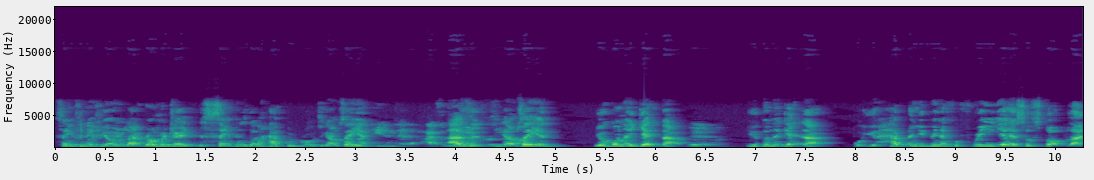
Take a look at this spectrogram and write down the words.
Same thing if you're like Real Madrid. The same thing's gonna happen, bro. Do you get what I'm saying? Like, Eden has a As it, do you get what I'm saying? You're gonna get that Yeah. you're gonna get that. But you have, and you've been there for three years. So stop, like,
